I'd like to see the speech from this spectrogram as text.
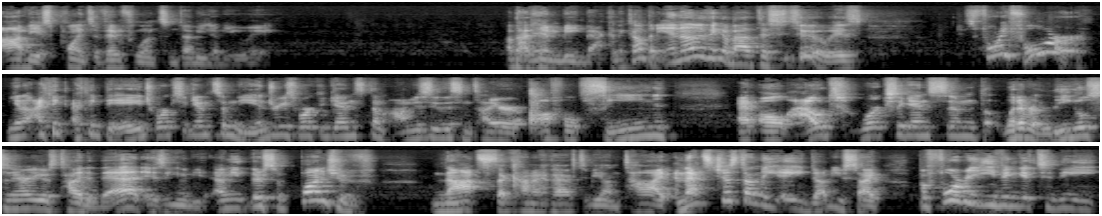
obvious points of influence in WWE about him being back in the company. Another thing about this too is it's 44. You know, I think I think the age works against him, the injuries work against him. Obviously, this entire awful scene at all out works against him. Whatever legal scenario is tied to that is he going to be? I mean, there's a bunch of knots that kind of have to be untied, and that's just on the AEW side. Before we even get to the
